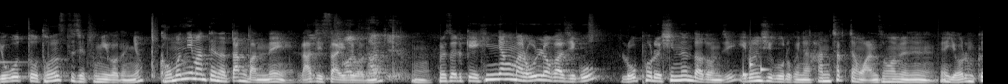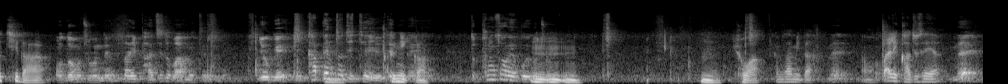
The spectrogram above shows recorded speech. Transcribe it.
요것도 던스트 제품이거든요 건원님한테는 딱 맞네 large 사이즈거든요 정확하게요. 응. 그래서 이렇게 흰 양말 올려가지고 로퍼를 신는다든지 이런 식으로 그냥 한 착장 완성하면은 그냥 여름 끝이다 어, 너무 좋은데요? 나 이 바지도 마음에 드는데. 요게 이 carpenter 디테일 때문에 그니까. 또 풍성해 보이고 음, 좀 음, 음. 음 좋아 감사합니다 네. 어, 빨리 가주세요 네.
